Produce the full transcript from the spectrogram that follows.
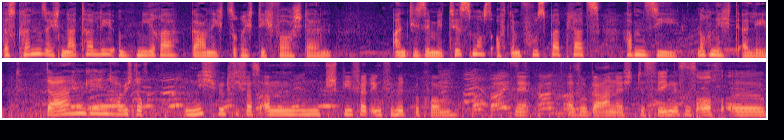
das können sich Natalie und Mira gar nicht so richtig vorstellen. Antisemitismus auf dem Fußballplatz haben sie noch nicht erlebt. Dahingehend habe ich noch nicht wirklich was am Spielfeld irgendwie mitbekommen. Nee, also gar nicht. Deswegen ist es auch äh,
